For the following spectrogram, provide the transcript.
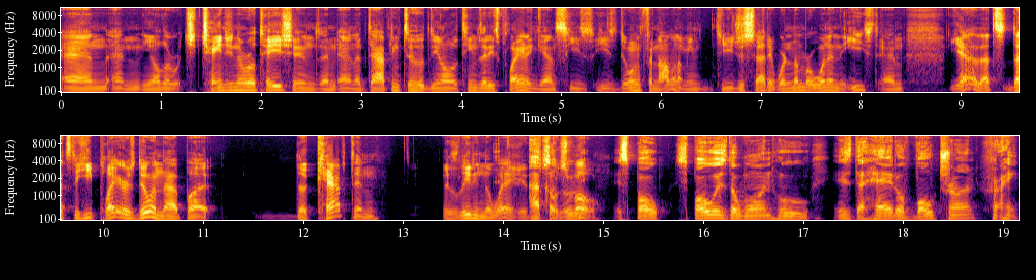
And and you know the ch- changing the rotations and, and adapting to you know the teams that he's playing against, he's he's doing phenomenal. I mean, you just said it. We're number one in the East, and yeah, that's that's the Heat players doing that. But the captain is leading the way. It's Absolutely. Coach Spo. It's Spo. Spo is the one who is the head of Voltron, right?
